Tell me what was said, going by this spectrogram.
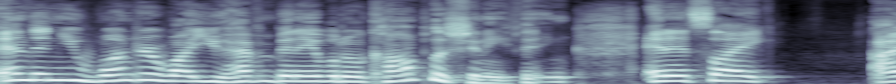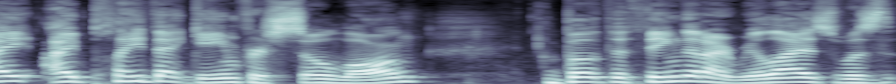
And then you wonder why you haven't been able to accomplish anything. And it's like, I, I played that game for so long but the thing that I realized was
